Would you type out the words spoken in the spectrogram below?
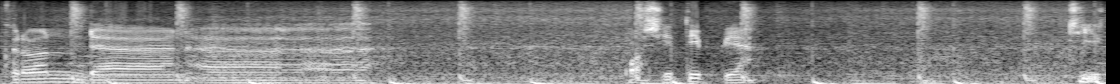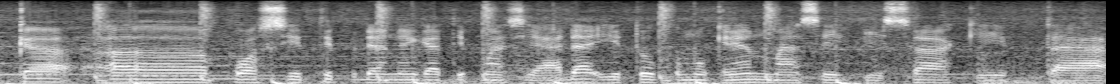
ground dan positif ya. Jika uh, positif dan negatif masih ada itu kemungkinan masih bisa kita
